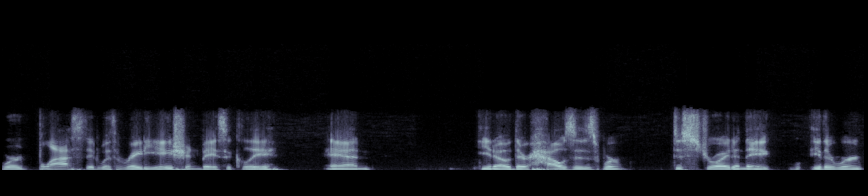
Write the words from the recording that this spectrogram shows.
were blasted with radiation basically. And, you know, their houses were destroyed and they either were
